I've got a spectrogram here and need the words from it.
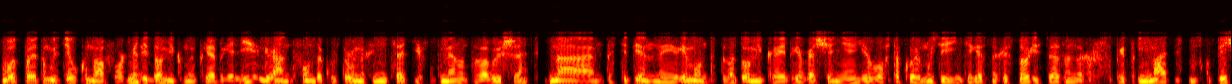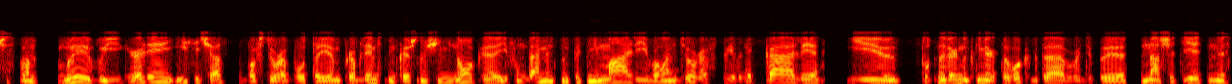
Вот, поэтому сделку мы оформили, домик мы приобрели, грант Фонда культурных инициатив, упомянутого выше, на постепенный ремонт этого домика и превращение его в такой музей интересных историй, связанных с предпринимательством, с купечеством, мы выиграли и сейчас вовсю работаем. Проблем с ним, конечно, очень много, и фундамент мы поднимали, и волонтеров привлекали, и тут, наверное, пример того, когда вроде бы наша деятельность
